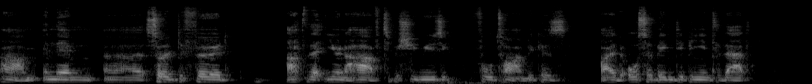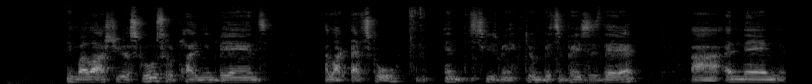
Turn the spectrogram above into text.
um, and then uh, sort of deferred after that year and a half to pursue music full time because I'd also been dipping into that in my last year of school, sort of playing in bands like at school, and excuse me, doing bits and pieces there, uh, and then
